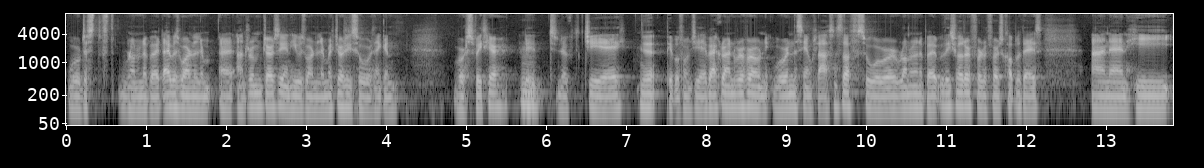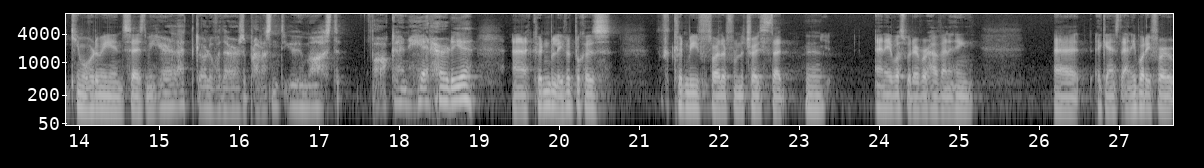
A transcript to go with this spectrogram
We were just running about. I was wearing an uh, Antrim jersey, and he was wearing a Limerick jersey. So we we're thinking, we're sweet here. You know, GA, Yeah. people from GA background, whatever. and We're in the same class and stuff, so we were running about with each other for the first couple of days. And then he came over to me and says to me, "Here, that girl over there is a Protestant. You must fucking hate her, do you?" And I couldn't believe it because it couldn't be further from the truth that Yeah. any of us would ever have anything uh, against anybody for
